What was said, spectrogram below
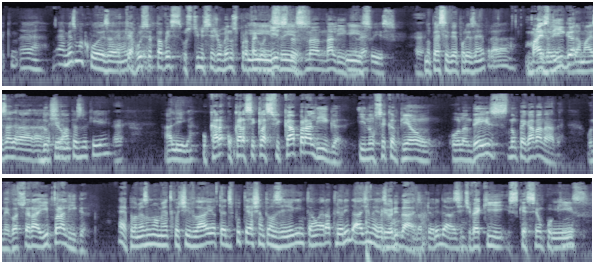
É, que, é, é, a mesma coisa. É que a Rússia, talvez os times sejam menos protagonistas isso, isso. Na, na, liga. Isso, né? isso. É. No PSV, por exemplo, era mais liga. Era mais a, a, do a Champions o... do que é. a liga. O cara, o cara se classificar para a liga e não ser campeão holandês não pegava nada. O negócio era ir para a liga. É, pelo menos no momento que eu tive lá, eu até disputei a Champions League, então era prioridade mesmo. Prioridade. Era prioridade. Se tiver que esquecer um pouquinho. Isso.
